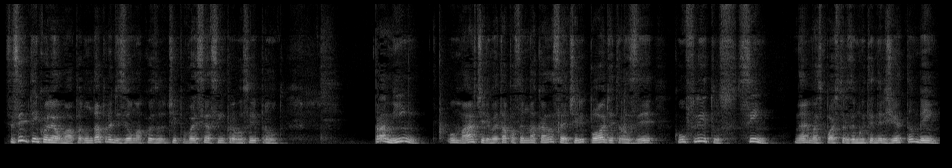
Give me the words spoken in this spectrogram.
você sempre tem que olhar o mapa? Não dá para dizer uma coisa do tipo, vai ser assim para você e pronto. Para mim, o Marte ele vai estar passando na casa 7. Ele pode trazer conflitos, sim, né? mas pode trazer muita energia também.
